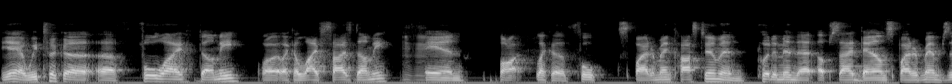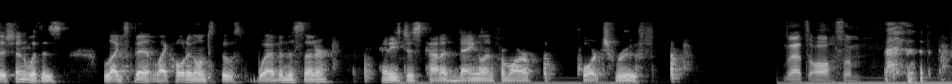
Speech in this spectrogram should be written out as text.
Yeah, we took a, a full life dummy, well, like a life size dummy, Mhm. and bought like a full Spider-Man costume and put him in that upside down Spider-Man position with his legs bent, like holding onto the web in the center, and he's just kind of dangling from our porch roof. That's awesome.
